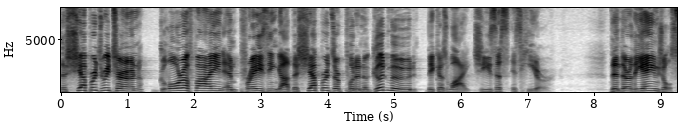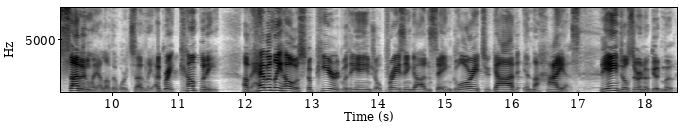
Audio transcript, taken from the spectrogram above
The shepherds return glorifying and praising God. The shepherds are put in a good mood because why? Jesus is here. Then there are the angels. Suddenly, I love the word suddenly, a great company of heavenly hosts appeared with the angel, praising God and saying, Glory to God in the highest. The angels are in a good mood.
